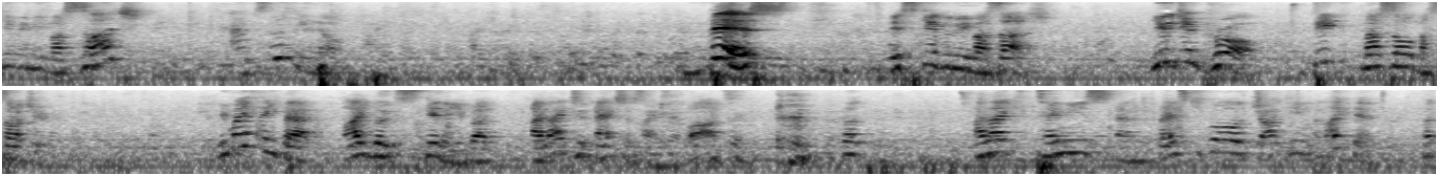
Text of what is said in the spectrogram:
giving me massage? Absolutely no. This is giving me massage. Eugen Pro Deep Muscle Massager. You might think that I look skinny, but I like to exercise a lot. But I like tennis and basketball, jogging, I like them. But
